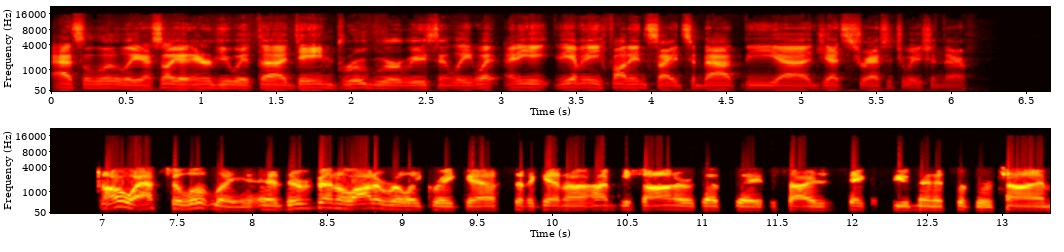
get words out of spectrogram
Absolutely. I saw you an interview with uh, Dane Brugler recently. What any do you have any fun insights about the uh, Jets draft situation there? Oh, absolutely. Uh, there have been a lot of really great guests. And again, I'm just honored that they decided to take a few minutes of their time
